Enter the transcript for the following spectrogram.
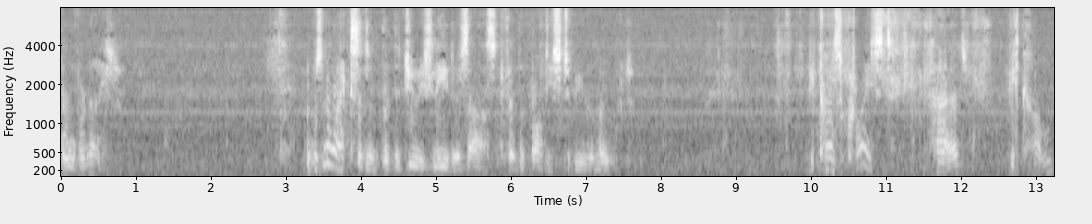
overnight. It was no accident that the Jewish leaders asked for the bodies to be removed. Because Christ had become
